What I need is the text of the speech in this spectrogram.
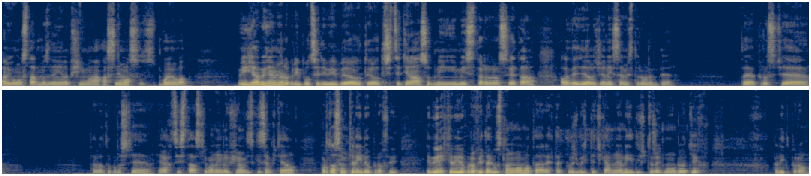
abych mohl stát mezi nejlepšíma a s něma bojovat. Víš, já bych neměl dobrý pocit, kdybych byl tyjo, 30-násobný mistr světa, ale věděl, že nejsem mistr Olympie. To je prostě, takhle to prostě je. Já chci stát s těma nejlepšíma, vždycky jsem chtěl. Proto jsem chtěl jít do profi. Kdyby nechtěl jít do profi, tak zůstanu v amatérech. Tak proč bych teďka měl jít, když to řeknu, do těch Elite Pro?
